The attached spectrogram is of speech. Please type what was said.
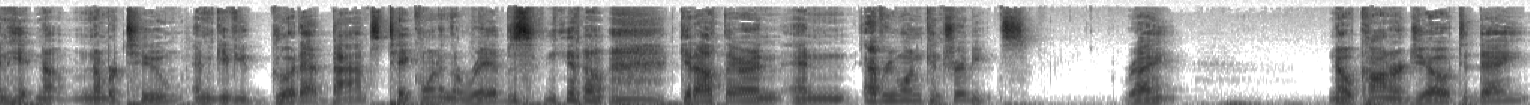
and hit no, number two and give you good at bats, take one in the ribs, you know, get out there and, and everyone contributes, right? No Connor Joe today,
